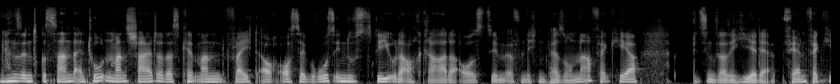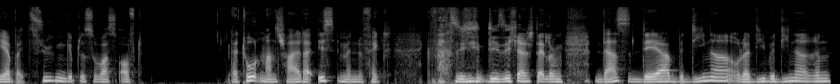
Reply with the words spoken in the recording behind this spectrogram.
ganz interessant. Ein Totenmannsschalter, das kennt man vielleicht auch aus der Großindustrie oder auch gerade aus dem öffentlichen Personennahverkehr, beziehungsweise hier der Fernverkehr. Bei Zügen gibt es sowas oft. Der Totenmannsschalter ist im Endeffekt quasi die Sicherstellung, dass der Bediener oder die Bedienerin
